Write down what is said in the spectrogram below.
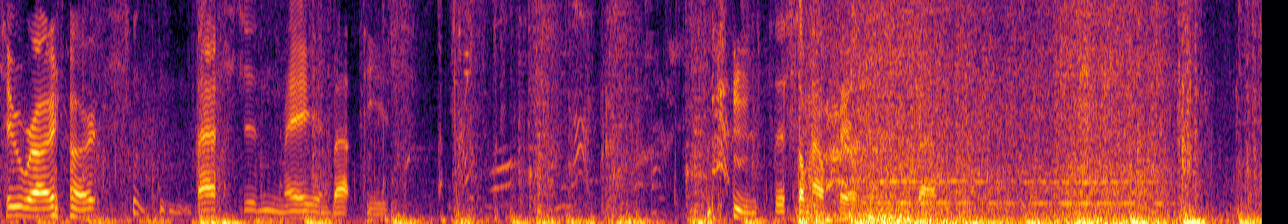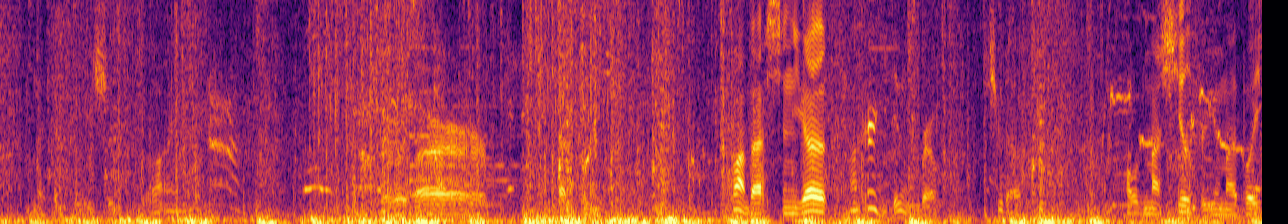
Two Reinhardts, Bastion, Mei, and Baptiste. this somehow fails. I think we should find. Baptiste. Come on, Bastion, you got. What are you doing, bro? Shoot up. Holding my shield for you, my boy.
